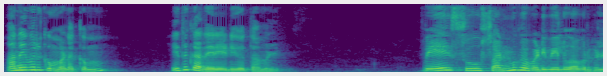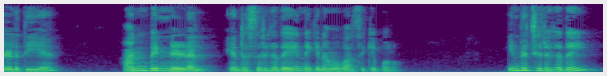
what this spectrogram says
அனைவருக்கும் வணக்கம். இது கதை ரேடியோ தமிழ். வே. சு. சண்முக வடிவேலு அவர்கள் எழுதிய அன்பின் நிழல் என்ற சிறுகதையை இன்னைக்கு நம்ம வாசிக்க போகிறோம் இந்த சிறுகதை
